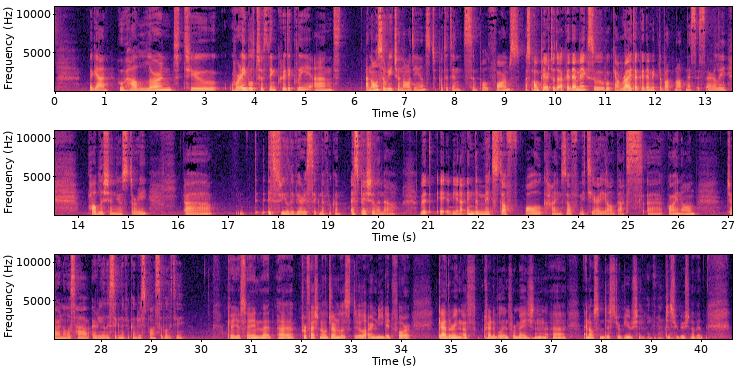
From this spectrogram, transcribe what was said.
again, who have learned to, who are able to think critically and and also reach an audience to put it in simple forms as compared to the academics who, who can write academically but not necessarily publish a new story. Uh, it's really very significant especially now with you know in the midst of all kinds of material that's uh, going on journalists have a really significant responsibility Okay, you're saying that uh, professional journalists still are needed for gathering of credible information mm-hmm. uh, and also distribution exactly. distribution of it.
